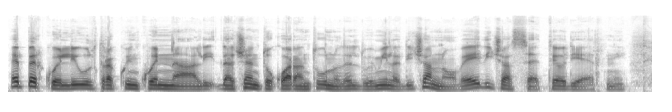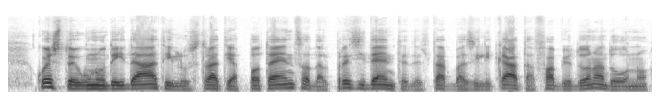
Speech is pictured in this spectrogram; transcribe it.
e per quelli ultraquinquennali da 141 del 2019 ai 17 odierni. Questo è uno dei dati illustrati a Potenza dal presidente del TAR Basilicata Fabio Donadono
